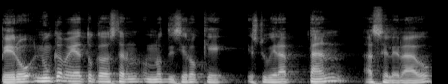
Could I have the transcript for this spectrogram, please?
Pero nunca me había tocado estar en un noticiero que estuviera tan acelerado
